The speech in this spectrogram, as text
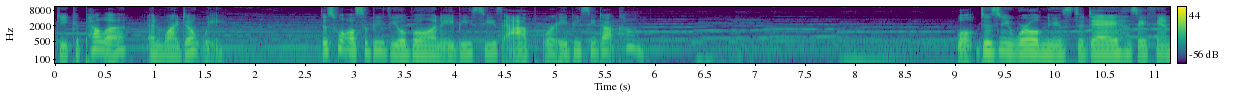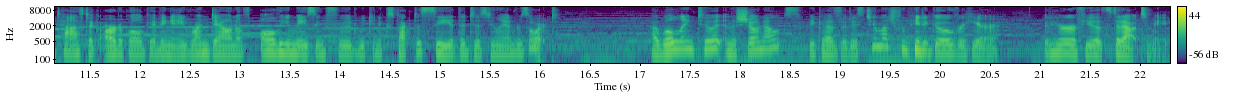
Dee Capella, and Why Don't We? This will also be viewable on ABC's app or abc.com. Walt Disney World News Today has a fantastic article giving a rundown of all the amazing food we can expect to see at the Disneyland Resort. I will link to it in the show notes because it is too much for me to go over here, but here are a few that stood out to me.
